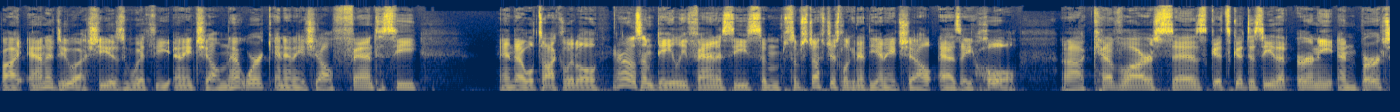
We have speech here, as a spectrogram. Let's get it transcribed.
by Anna Dua. She is with the NHL Network and NHL Fantasy. And uh, we'll talk a little, know, some daily fantasy, some some stuff just looking at the NHL as a whole. Uh, Kevlar says it's good to see that Ernie and Bert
